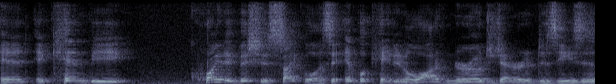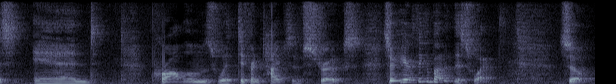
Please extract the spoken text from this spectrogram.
And it can be quite a vicious cycle. It's implicated in a lot of neurodegenerative diseases and problems with different types of strokes. So here, think about it this way. So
